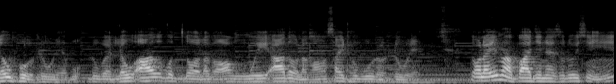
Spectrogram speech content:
လုပ်ဖို့လိုတယ်ပေါ့လိုပဲလုံအားတော့၎င်းငွေအားတော့၎င်းစိုက်ထုတ်ဖို့တော့လိုတယ်တော်လိုင်းမှာပါကျင်တယ်ဆိုလို့ရှိရင်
